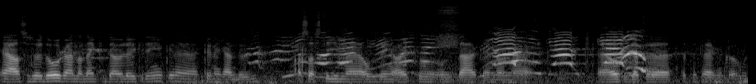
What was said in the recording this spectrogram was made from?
ja, als we zo doorgaan, dan denk ik dat we leuke dingen kunnen, kunnen gaan doen. Als we als team onze dingen uitvoeren, onze taken. En dan hoop ik dat dat we ver gaan komen.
